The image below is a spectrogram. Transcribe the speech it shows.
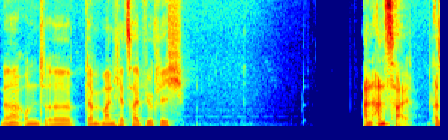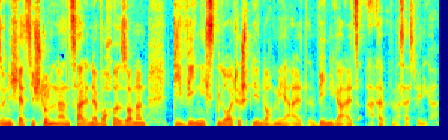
Ne? Und äh, damit meine ich jetzt halt wirklich an Anzahl. Also nicht jetzt die Stundenanzahl in der Woche, sondern die wenigsten Leute spielen doch mehr als weniger als äh, was heißt weniger?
